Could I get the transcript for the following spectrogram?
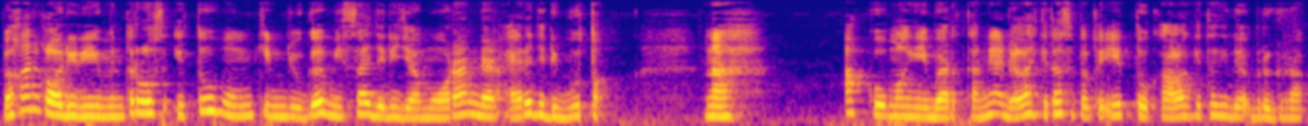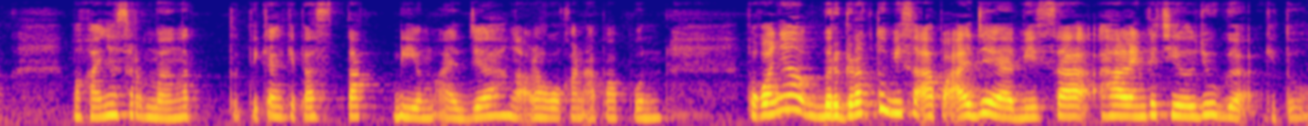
Bahkan kalau didiemin terus, itu mungkin juga bisa jadi jamuran dan airnya jadi butek. Nah, aku mengibaratkannya adalah kita seperti itu kalau kita tidak bergerak. Makanya serem banget ketika kita stuck, diem aja, nggak melakukan apa pun. Pokoknya bergerak tuh bisa apa aja ya, bisa hal yang kecil juga gitu.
